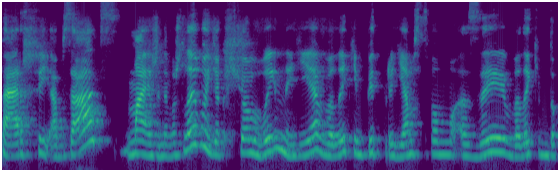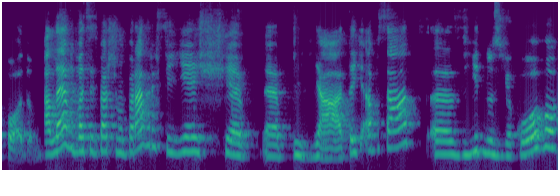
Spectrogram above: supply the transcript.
Перший абзац майже неможливо, якщо ви не є великим підприємством з великим доходом. Але в 21 параграфі є ще е, п'ятий абзац, е, згідно з якого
